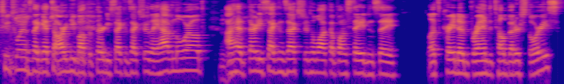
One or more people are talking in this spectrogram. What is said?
two twins that get to argue about the 30 seconds extra they have in the world. Mm-hmm. I had 30 seconds extra to walk up on stage and say, let's create a brand to tell better stories.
